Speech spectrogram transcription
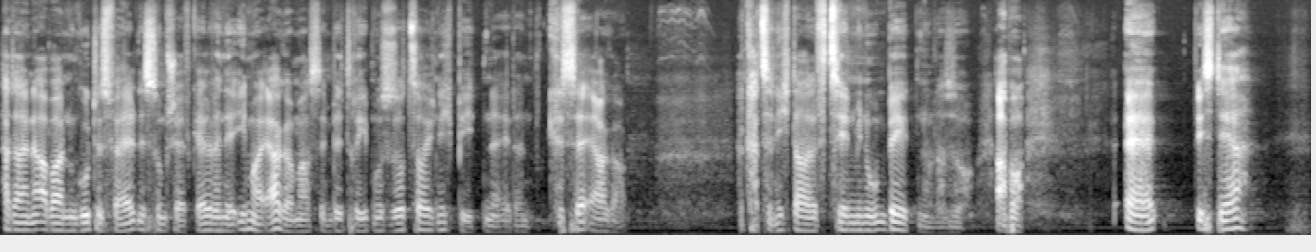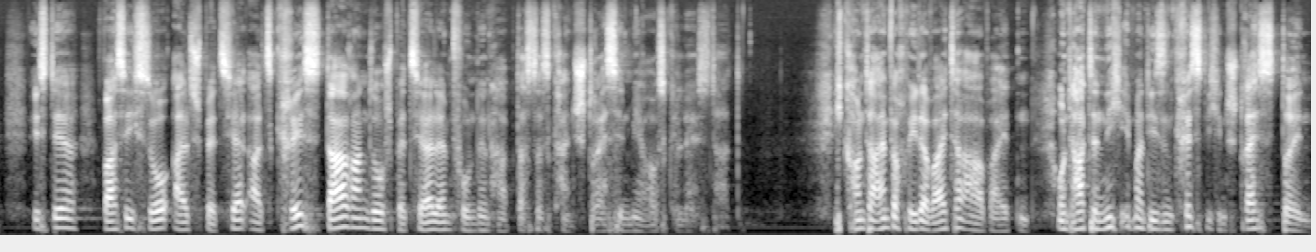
Hat eine, aber ein gutes Verhältnis zum Chef, gell? Wenn du immer Ärger machst im Betrieb, musst du so Zeug nicht bieten, ey, dann kriegst du Ärger. Da kannst du nicht da zehn Minuten beten oder so. Aber äh, wisst ihr, wisst ihr, was ich so als speziell, als Christ daran so speziell empfunden habe, dass das keinen Stress in mir ausgelöst hat. Ich konnte einfach wieder weiterarbeiten und hatte nicht immer diesen christlichen Stress drin.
